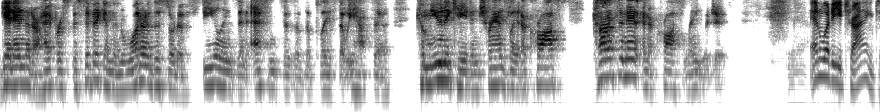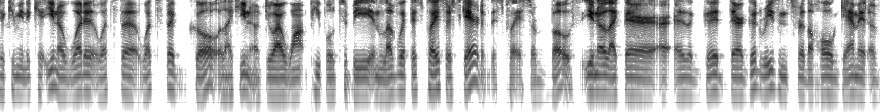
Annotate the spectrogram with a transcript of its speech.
get in that are hyper specific and then what are the sort of feelings and essences of the place that we have to communicate and translate across continent and across languages and what are you trying to communicate? You know what what's the what's the goal? Like you know do i want people to be in love with this place or scared of this place or both? You know like there are, is a good there are good reasons for the whole gamut of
